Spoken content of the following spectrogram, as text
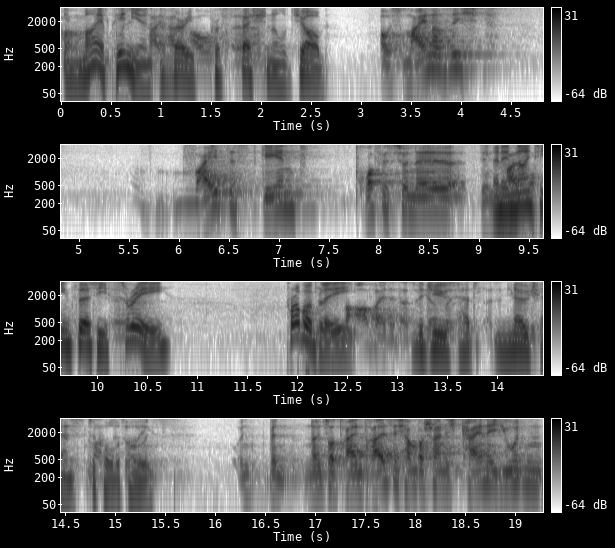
in my opinion, a very ähm, professional job aus meiner Sicht weitestgehend professionell den And in 1933, äh, probably the Jews had no chance to call the police. Und 1933 haben wahrscheinlich keine Juden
